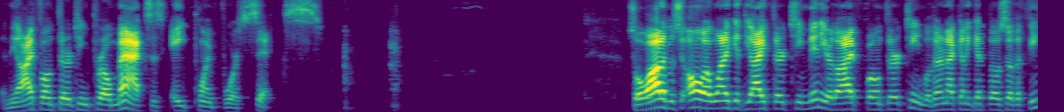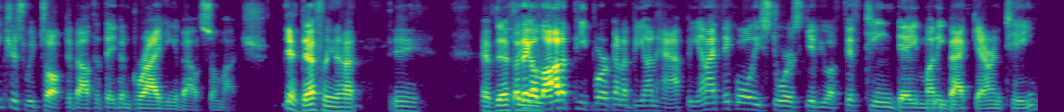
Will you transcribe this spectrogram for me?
And the iPhone 13 Pro Max is 8.46. So a lot of us, say, oh, I want to get the i13 mini or the iPhone 13. Well, they're not going to get those other features we talked about that they've been bragging about so much. Yeah, definitely not. They have So I definitely. think a lot of people are going to be unhappy. And I think all these stores give you a 15 day money back guarantee.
